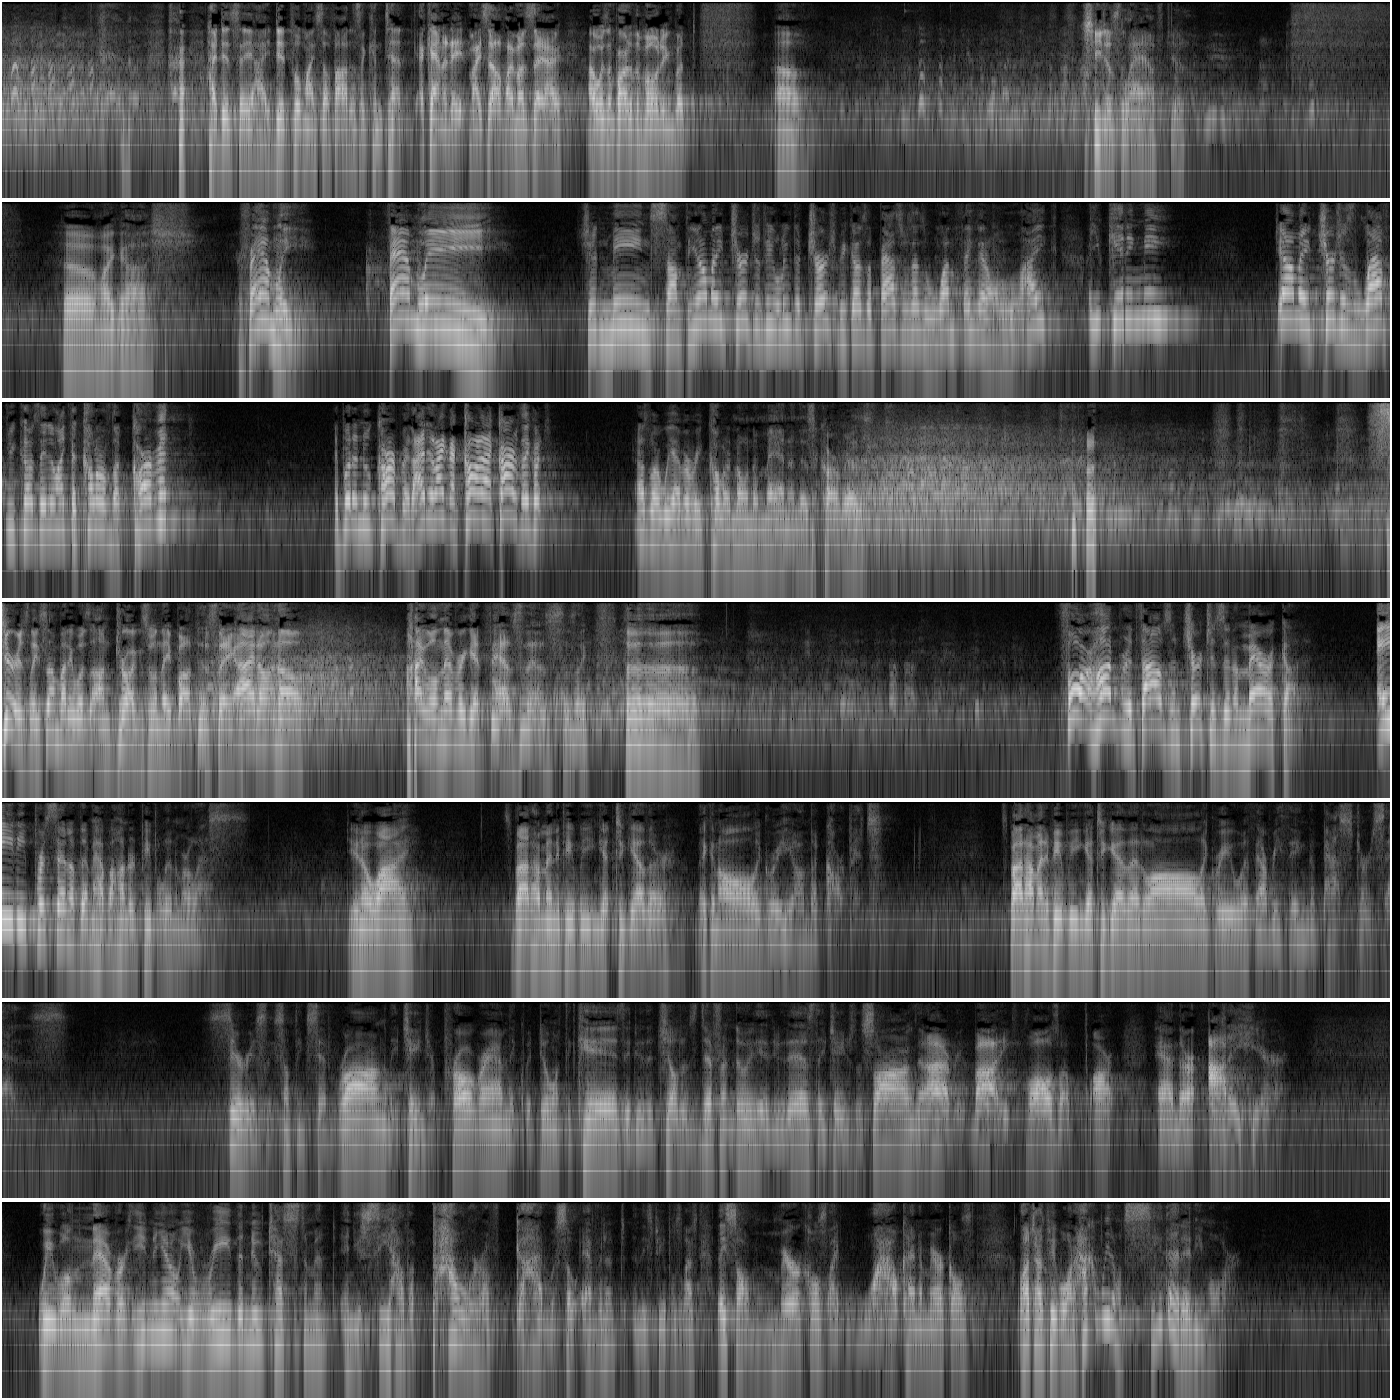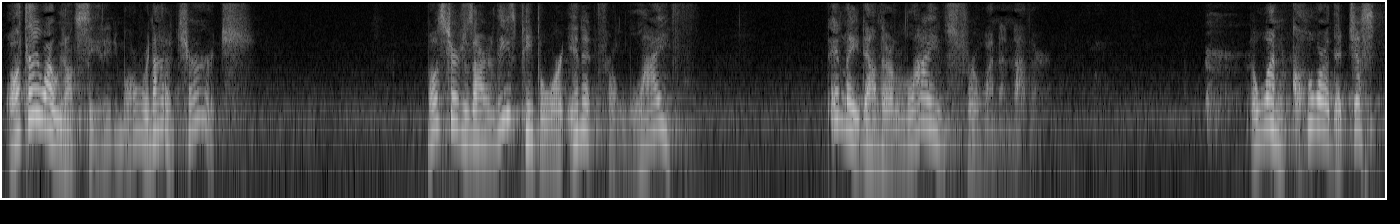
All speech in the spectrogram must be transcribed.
I did say I did pull myself out as a, content, a, candidate myself. I must say I, I wasn't part of the voting, but uh, she just laughed. Oh my gosh. Your family. Family should mean something. You know how many churches people leave the church because the pastor says one thing they don't like? Are you kidding me? Do you know how many churches left because they didn't like the color of the carpet? They put a new carpet. I didn't like the color of that carpet. That's why we have every color known to man in this carpet. Seriously, somebody was on drugs when they bought this thing. I don't know. I will never get past this. It's like, ugh. 400,000 churches in America. 80% of them have 100 people in them or less. Do you know why? It's about how many people you can get together they can all agree on the carpet. It's about how many people you can get together that'll all agree with everything the pastor says. Seriously, something said wrong, they change a program, they quit doing with the kids, they do the children's differently, they do this, they change the songs, and everybody falls apart and they're out of here. We will never, you know, you read the New Testament and you see how the power of God was so evident in these people's lives. They saw miracles, like wow kind of miracles. A lot of times people wonder, how come we don't see that anymore? Well, I'll tell you why we don't see it anymore. We're not a church. Most churches aren't. These people were in it for life. They laid down their lives for one another. The one core that just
